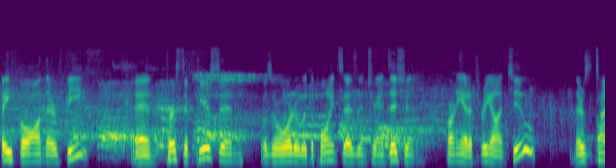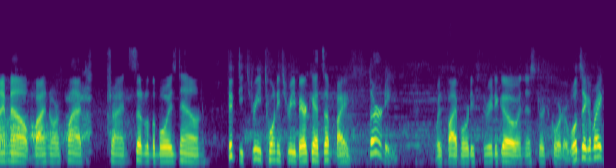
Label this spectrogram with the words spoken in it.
faithful on their feet. And Preston Pearson was awarded with the points as in transition. Kearney had a three on two. There's a timeout by North Platte to try and settle the boys down. 53 23, Bearcats up by 30 with 5.43 to go in this third quarter. We'll take a break.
